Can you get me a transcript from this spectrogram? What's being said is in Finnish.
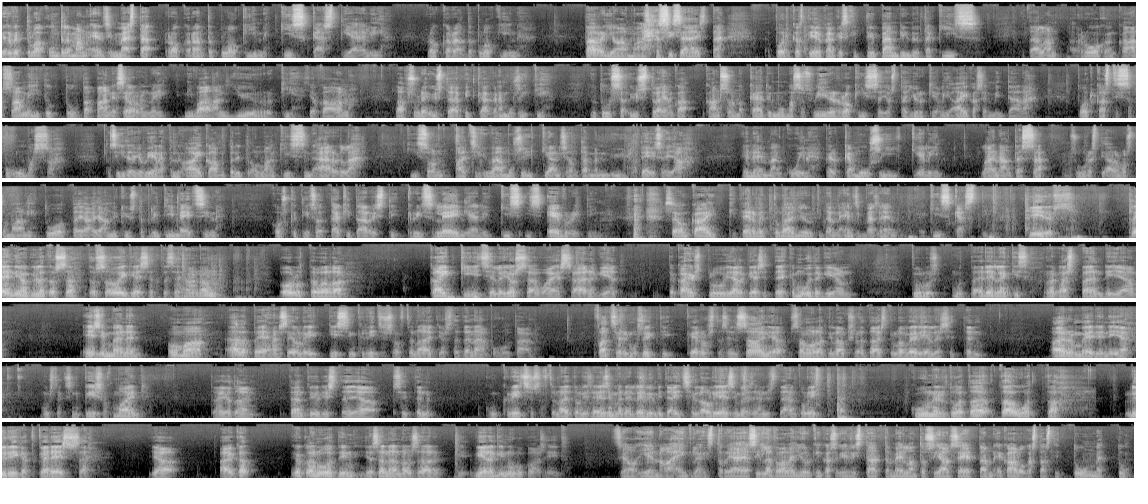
Tervetuloa kuuntelemaan ensimmäistä Rock Around the Blogin kiskästiä, eli Rock Around the Blogin tarjoamaa ja sisäistä podcastia, joka keskittyy bändiin nimeltä Kiss. Täällä on Ruokankaan Sami tuttuun tapaan ja seurannani Nivalan Jyrki, joka on lapsuuden ystävä ja pitkäaikainen musiikki jutuissa ystävä, jonka kanssa on käyty muun muassa Sweden Rockissa, josta Jyrki oli aikaisemmin täällä podcastissa puhumassa. Siitä on jo vierähtänyt aikaa, mutta nyt ollaan Kissin äärellä. Kiss on paitsi hyvää musiikkia, niin se on tämmöinen yhteisö ja enemmän kuin pelkkä musiikki. Eli lainaan tässä suuresti arvostamaani tuottajaa ja nykyistä Pretty Matesin kosketinsoittaja kitaristi Chris Lanea, eli Kiss is Everything. se on kaikki. Tervetuloa Jyrki tänne ensimmäiseen Kiskästiin. Kiitos. Glenni on kyllä tuossa tossa oikeassa, että sehän on ollut tavallaan kaikki itselle jossain vaiheessa ainakin. Ja 80-luvun jälkeen sitten ehkä muitakin on tullut, mutta edelleenkin rakas bändi. Ja ensimmäinen oma LP se oli Kissin Creatures of the Night, josta tänään puhutaan. Fatserin musiikkikerrosta sen sain ja samalla tilauksella taisi tulla veljelle sitten Iron Maidenia, muistaakseni Peace of Mind tai jotain tämän tyylistä. Ja sitten kun Creatures of the Night oli se ensimmäinen levy, mitä itsellä oli ensimmäisenä, niin tähän tuli kuunneltua ta- tauotta, lyriikat kädessä ja aika joka nuotin ja sanan osaan vieläkin ulkoa siitä. Se on hienoa henkilöhistoriaa ja sillä tavalla Jyrkin kanssa yhdistää, että meillä on tosiaan se, että on ekaluokasta asti tunnettu.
